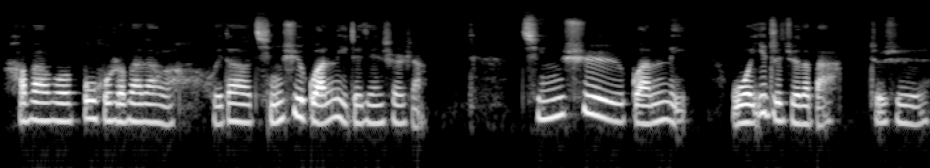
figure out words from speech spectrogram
好吧，我不胡说八道了，回到情绪管理这件事上。情绪管理，我一直觉得吧，就是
